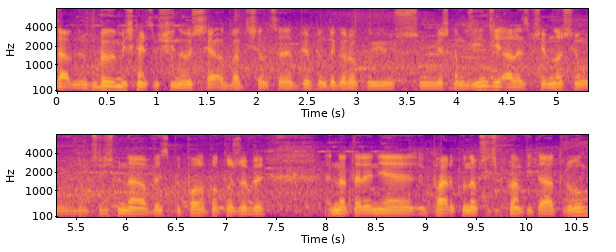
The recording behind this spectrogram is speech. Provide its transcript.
dawnym, byłym mieszkańcem Świnoujścia, od 2005 roku już mieszkam gdzie indziej, ale z przyjemnością wróciliśmy na wyspy po, po to, żeby na terenie parku naprzeciwko amfiteatru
